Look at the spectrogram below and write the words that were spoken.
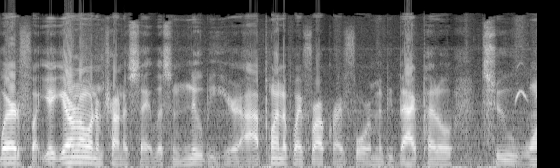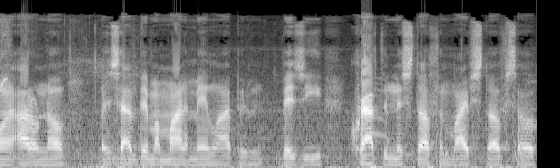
Where the fuck? You, you don't know what I'm trying to say. Listen, newbie here. I plan to play Far Cry 4, maybe backpedal 2, 1, I don't know. I just haven't been my mind and mainline. I've been busy crafting this stuff and life stuff. So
